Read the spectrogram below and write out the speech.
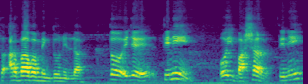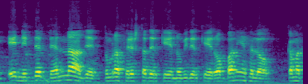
তো আর বাবা মিংদুনিল্লাহ তো এই যে তিনি ওই বাসার, তিনি এই নির্দেশ দেন না যে তোমরা ফেরেস্তাদেরকে নবীদেরকে রব বানিয়ে ফেলো। কামাত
